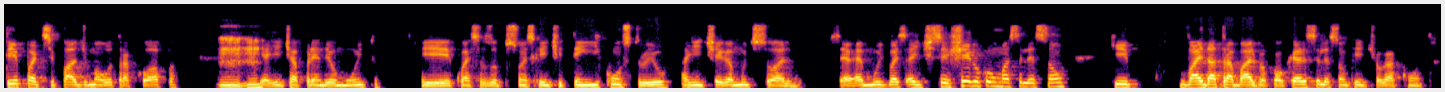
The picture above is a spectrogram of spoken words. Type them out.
ter participado de uma outra Copa uhum. e a gente aprendeu muito e com essas opções que a gente tem e construiu, a gente chega muito sólido. É, é muito, a gente chega com uma seleção que vai dar trabalho para qualquer seleção que a gente jogar contra.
